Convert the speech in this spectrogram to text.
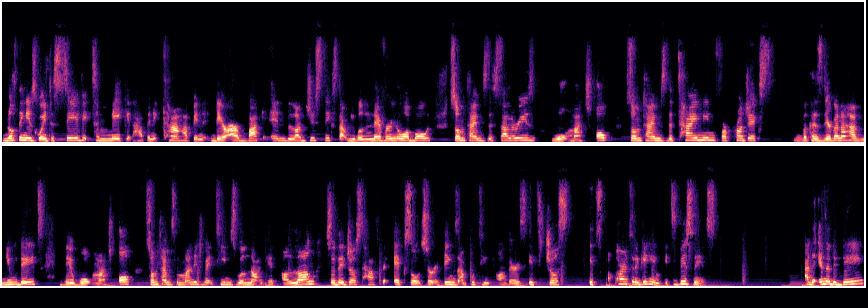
Nothing is going to save it to make it happen. It can't happen. There are back end logistics that we will never know about. Sometimes the salaries won't match up. Sometimes the timing for projects because they're gonna have new dates, they won't match up. Sometimes the management teams will not get along, so they just have to X out certain things and put in others. It's just it's a part of the game. It's business. At the end of the day,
